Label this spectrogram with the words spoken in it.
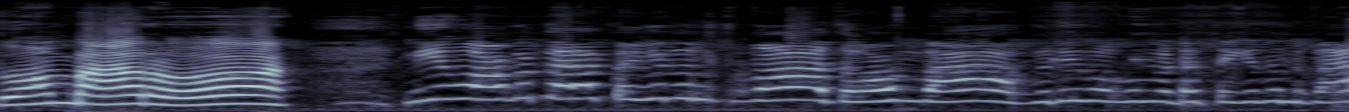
ತೊಂಬಾರು ನೀವು ಹೋಗೋ ತರ ತೆಗಿದಲ್ ಬಾ. ತಗೊಂಬ ಬಿಡಿಗೆ ಹೋಗೋ ಮಟ್ಟ ತೆಗಿದಲ್ ಬಾ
